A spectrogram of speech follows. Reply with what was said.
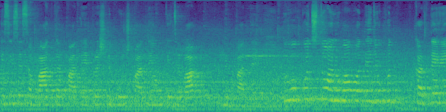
किसी से संवाद कर पाते हैं, प्रश्न पूछ पाते हैं, उनके जवाब मिल पाते हैं। तो वो कुछ तो अनुभव होते हैं जो खुद करते हैं,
